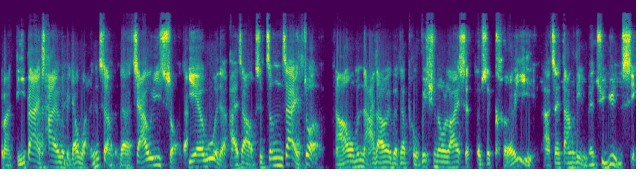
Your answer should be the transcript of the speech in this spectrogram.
对吧？迪拜它有一个比较完整的交易所的业务的牌照是正在做的，然后我们拿到一个叫 provisional license，就是可以啊在当地里面去运行，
